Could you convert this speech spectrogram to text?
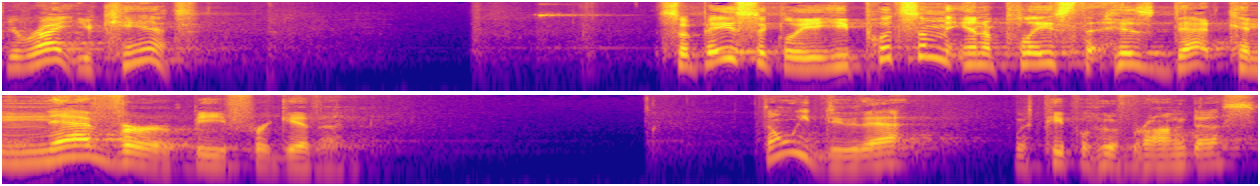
You're right, you can't. So basically, he puts him in a place that his debt can never be forgiven. Don't we do that with people who have wronged us?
